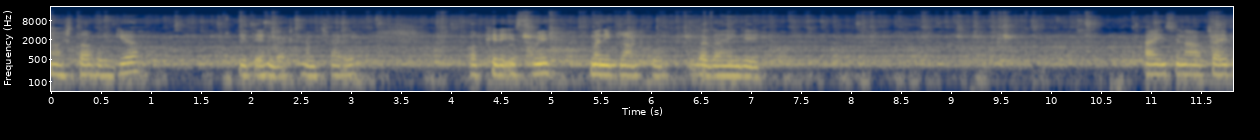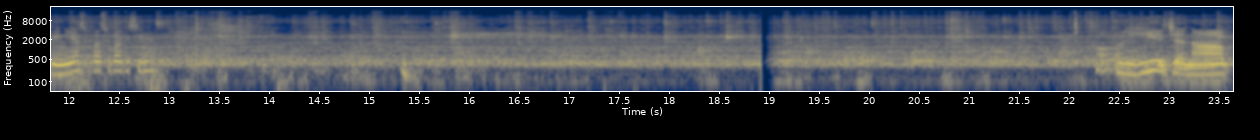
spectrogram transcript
नाश्ता हो गया। पीते हैं, बैठे हम चाय। और फिर इसमें मनी प्लांट को लगाएँगे। ना आप चाय पीनी है सुबह सुबह किसी ने? और ये जनाब,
